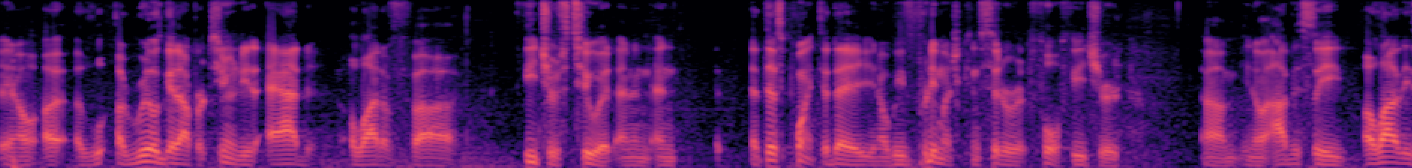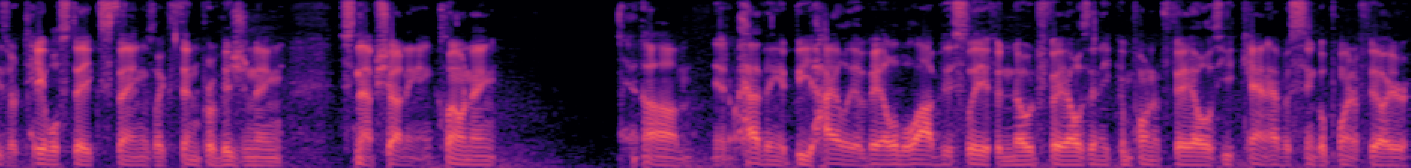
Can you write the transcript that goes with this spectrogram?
you know a, a, real good opportunity to add a lot of uh, features to it, and, and, at this point today, you know we pretty much consider it full featured. Um, you know, obviously, a lot of these are table stakes things like thin provisioning, snapshotting, and cloning. Um, you know, having it be highly available. Obviously, if a node fails, any component fails, you can't have a single point of failure.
